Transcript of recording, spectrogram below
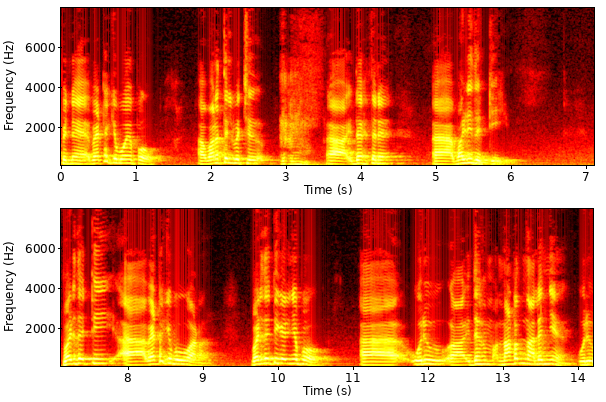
പിന്നെ വേട്ടയ്ക്ക് പോയപ്പോൾ വനത്തിൽ വെച്ച് ഇദ്ദേഹത്തിന് വഴിതെറ്റി. വഴിതെറ്റി വേട്ടയ്ക്ക് പോവുകയാണ്. വഴിതെറ്റി കഴിഞ്ഞപ്പോൾ ഒരു ഇദ്ദേഹം നടന്നലഞ്ഞ് ഒരു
